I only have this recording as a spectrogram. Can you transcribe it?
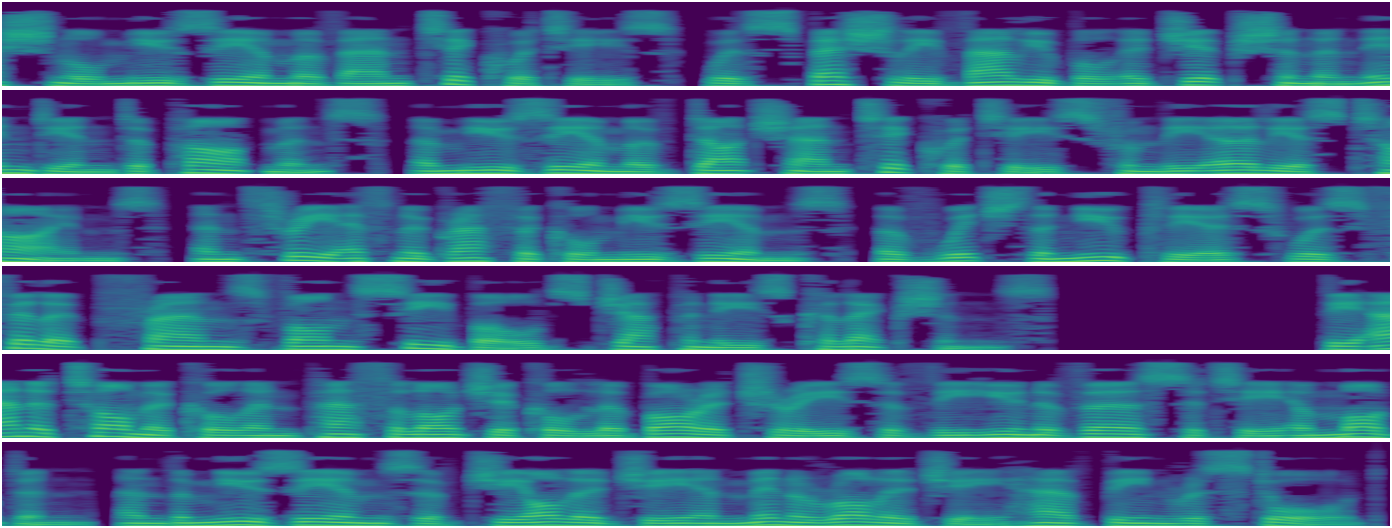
National Museum of Antiquities, with specially valuable Egyptian and Indian departments, a museum of Dutch antiquities from the earliest times, and three ethnographical museums, of which the nucleus was Philip Franz von Siebold's Japanese collections. The anatomical and pathological laboratories of the university are modern, and the museums of geology and mineralogy have been restored.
